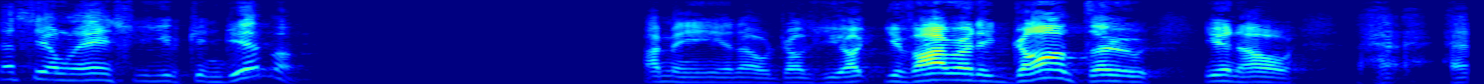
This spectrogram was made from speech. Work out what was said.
That's the only answer you can give them. I mean, you know, because you, you've already gone through, you know, ha,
